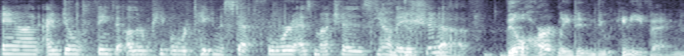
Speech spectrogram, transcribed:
And I don't think that other people were taking a step forward as much as Yeah, they should have. Bill Hartley didn't do anything.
